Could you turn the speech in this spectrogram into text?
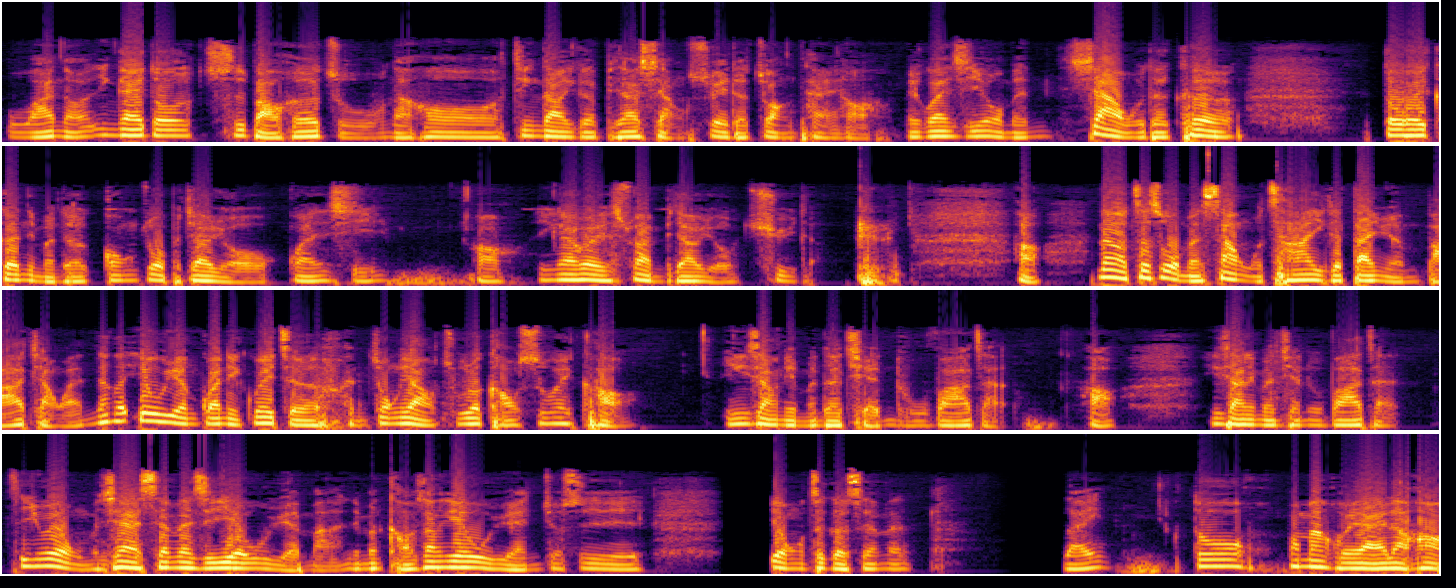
午安哦，应该都吃饱喝足，然后进到一个比较想睡的状态哈。没关系，我们下午的课都会跟你们的工作比较有关系，好，应该会算比较有趣的。好，那这是我们上午插一个单元把它讲完。那个业务员管理规则很重要，除了考试会考，影响你们的前途发展。好，影响你们前途发展，是因为我们现在身份是业务员嘛？你们考上业务员就是用这个身份。来，都慢慢回来了哈。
